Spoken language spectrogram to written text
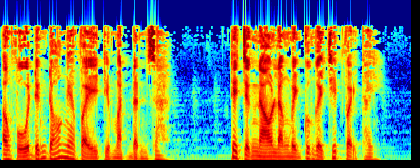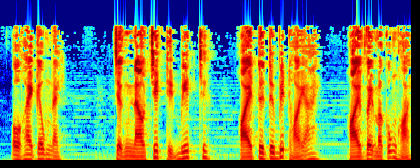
Ông Phú đứng đó nghe vậy thì mặt đần ra. Thế chừng nào làng mình có người chết vậy thầy? Ồ hai cái ông này, Chừng nào chết thì biết chứ. Hỏi tôi tôi biết hỏi ai? Hỏi vậy mà cũng hỏi.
